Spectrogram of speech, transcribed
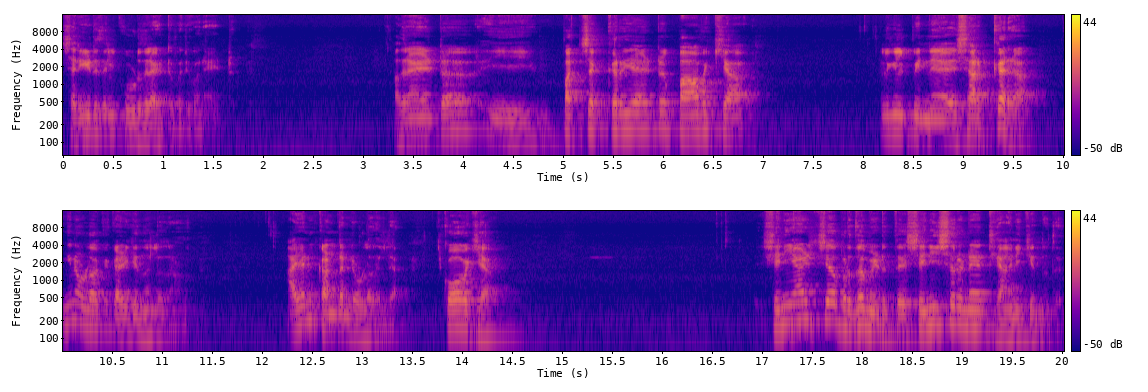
ശരീരത്തിൽ കൂടുതലായിട്ട് വരുവാനായിട്ട്. അതിനായിട്ട് ഈ പച്ചക്കറിയായിട്ട് പാവയ്ക്ക അല്ലെങ്കിൽ പിന്നെ ശർക്കര ഇങ്ങനെയുള്ളതൊക്കെ കഴിക്കുന്ന നല്ലതാണ്. അയൺ കണ്ടന്റ് ഉള്ളതല്ല. കോവയ്ക്ക. ശനിയാഴ്ച വ്രതമെടുത്ത് ശനീശ്വരനെ ധ്യാനിക്കുന്നത്.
